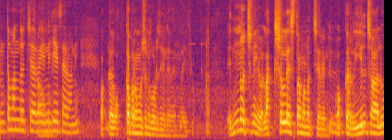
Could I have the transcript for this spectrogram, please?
ఎంత మంది వచ్చారో ఎన్ని చేశారో అని. ఒక్క ఒక్క ప్రమోషన్ కూడా చేయలేదండి లైఫ్లో. ఎన్ని వచ్చినాయో లక్షల్లో ఇస్తామని వచ్చారండి. ఒక్క రీల్ చాలు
